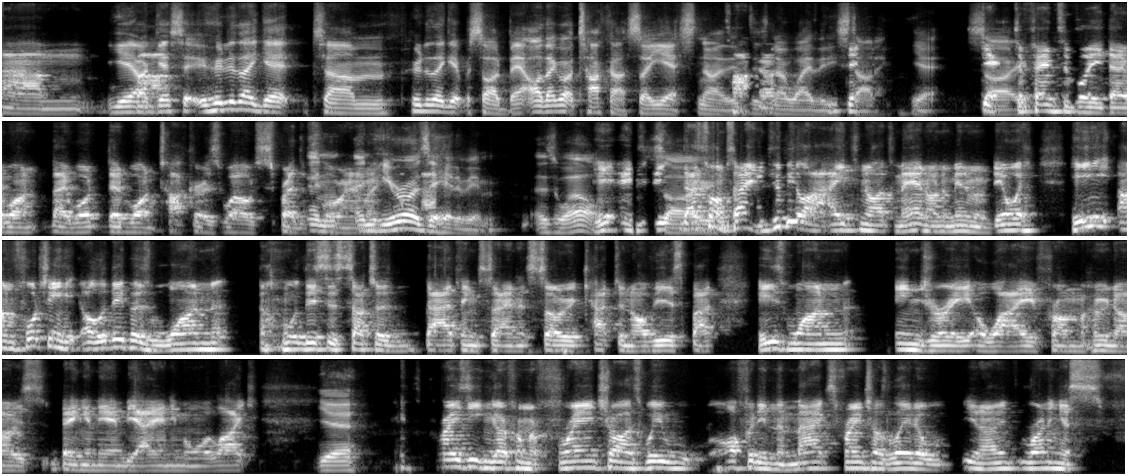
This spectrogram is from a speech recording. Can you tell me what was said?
Um, yeah, I guess who do they get? Um, who do they get beside Bam? Oh, they got Tucker. So yes, no, Tucker. there's no way that he's starting. Yeah. So, yeah, defensively they want they want they'd want Tucker as well to spread the and, floor. And, and Herro's ahead of him as well. Yeah, so. That's what I'm saying. He could be like eighth, ninth man on a minimum deal. He unfortunately Oladipo's one. this is such a bad thing saying it's so captain obvious, but he's one injury away from who knows being in the NBA anymore. Like, yeah, it's crazy. You can go from a franchise we offered him the max franchise leader, you know, running a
